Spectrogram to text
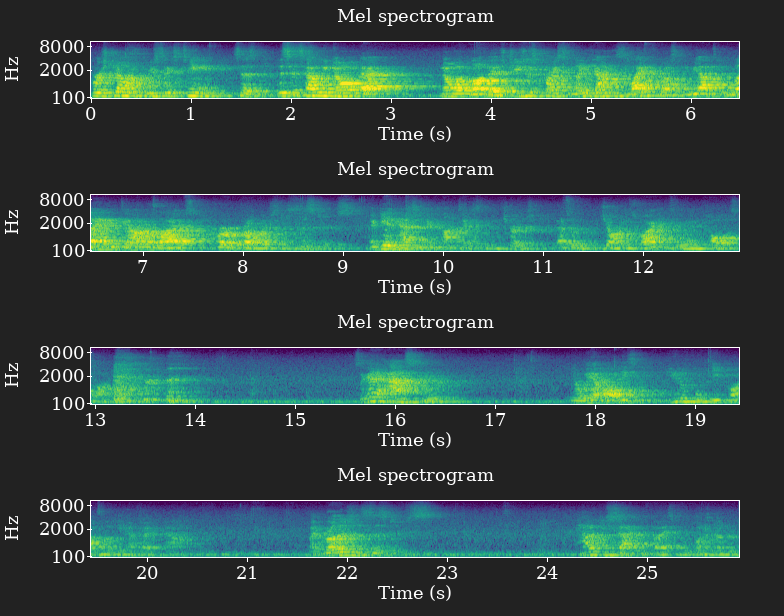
1 John 3.16 says, This is how we know that know what love is. Jesus Christ laid down his life for us, and we ought to lay down our lives for our brothers and sisters. Again, that's in the context of the church. That's what John is writing to and Paul is talking about. So I gotta ask you, you know, we have all these beautiful people I'm looking at right. My brothers and sisters, how do you sacrifice for one another?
